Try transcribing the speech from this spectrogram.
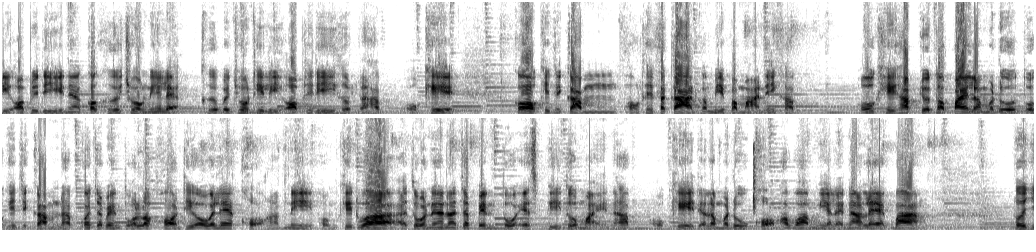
รีออฟดีๆเนี่ยก็คือช่วงนี้แหละคือเป็นช่วงที่รีออฟที่ดีที่สุดนะครับโอเค ก็กิจกรรมของเทศกาลก็มีประมาณนี้ครับโอเคครับจุดต่อไปเรามาดูตัวกิจกรรมนะครับก็จะเป็นตัวละครที่เอาไว้แลกของครับนี่ผมคิดว่าไอตัวนี้น่าจะเป็นตัว SP ตัวใหม่นะครับโอเคเดี๋ยวเรามาดูของครับว่ามีอะไรน่าแลกบ้าง ตัวจ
